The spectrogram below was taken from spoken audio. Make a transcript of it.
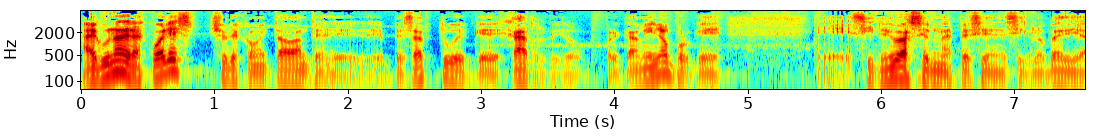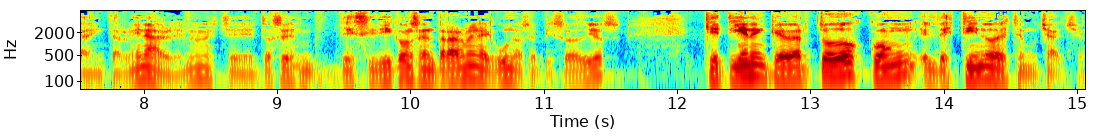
Algunas de las cuales yo les comentaba antes de, empezar, tuve que dejar, digo, por el camino porque eh, si no iba a ser una especie de enciclopedia interminable, ¿no? Este, entonces decidí concentrarme en algunos episodios que tienen que ver todos con el destino de este muchacho,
